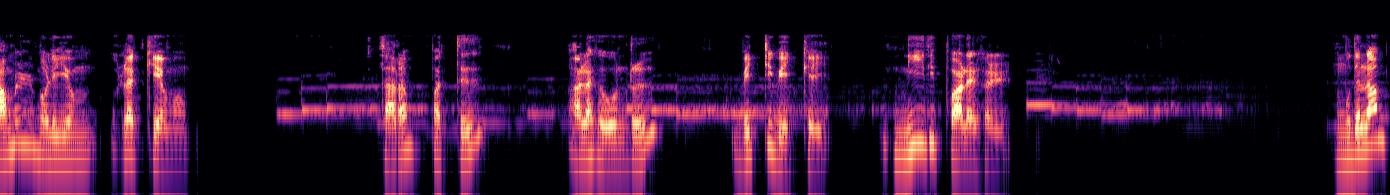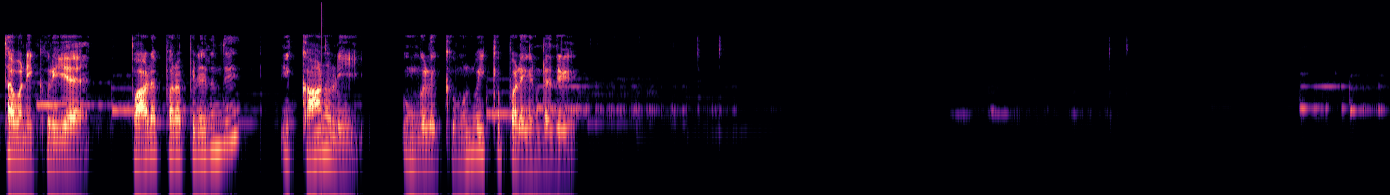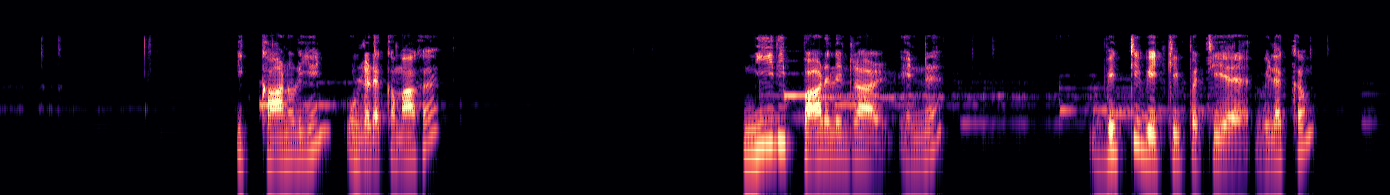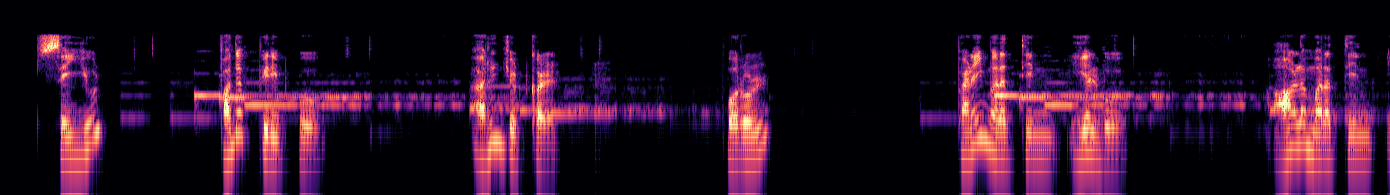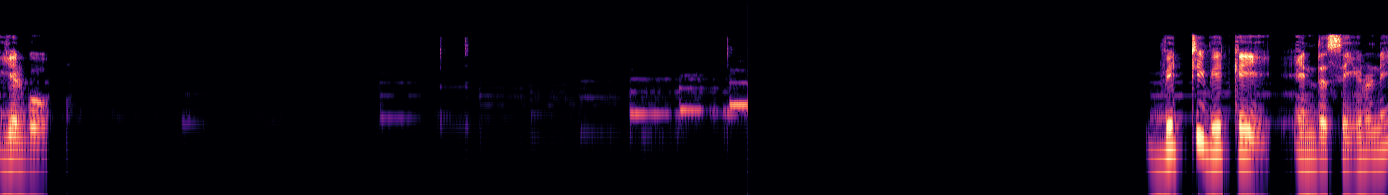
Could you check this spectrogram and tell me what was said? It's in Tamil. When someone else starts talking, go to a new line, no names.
தமிழ் மொழியும் இலக்கியமும். தரம் பத்து அலகு ஒன்று வெற்றி வேட்கை நீதிப்பாளர்கள் முதலாம் தவணைக்குரிய பாடப்பரப்பிலிருந்து இக்காணொளி உங்களுக்கு முன்வைக்கப்படுகின்றது. காணொளியின் உள்ளடக்கமாக நீதி பாடல் என்றால் என்ன? வெற்றி வேட்கை பற்றிய விளக்கம் செய்யுள் பதப்பிரிப்பு அருஞ்சொற்கள் பொருள் பனைமரத்தின் இயல்பு ஆலமரத்தின் இயல்பு. வெற்றி வேட்கை என்ற செய்யுளினை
